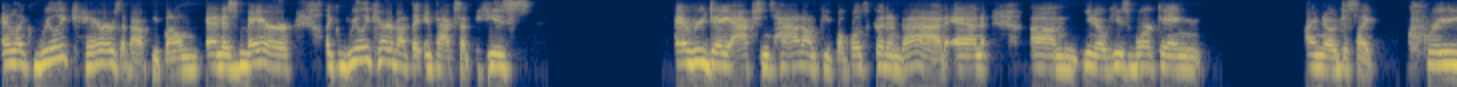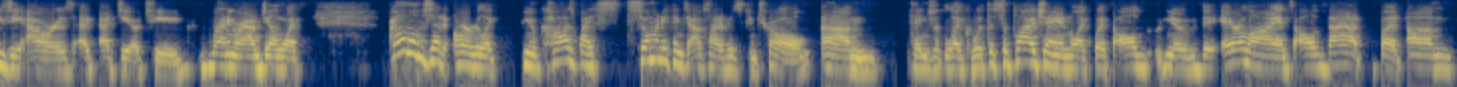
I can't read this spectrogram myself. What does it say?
and like really cares about people. And as mayor like really cared about the impacts that his everyday actions had on people both good and bad. And um you know he's working i know just like crazy hours at, at dot running around dealing with problems that are like you know caused by so many things outside of his control. Um things like with the supply chain like with all you know the airlines all of that. But um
